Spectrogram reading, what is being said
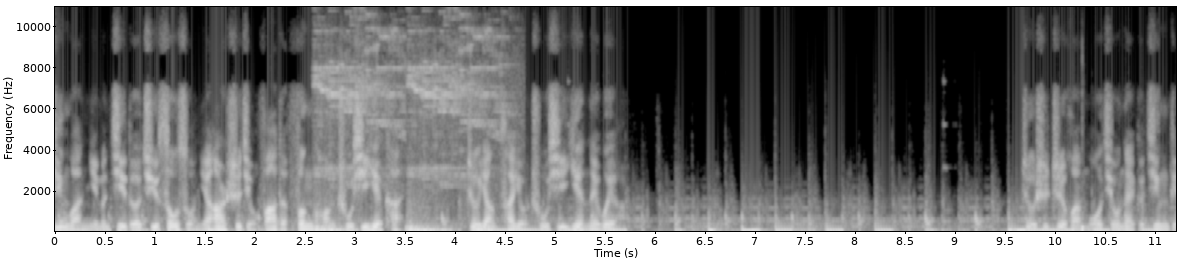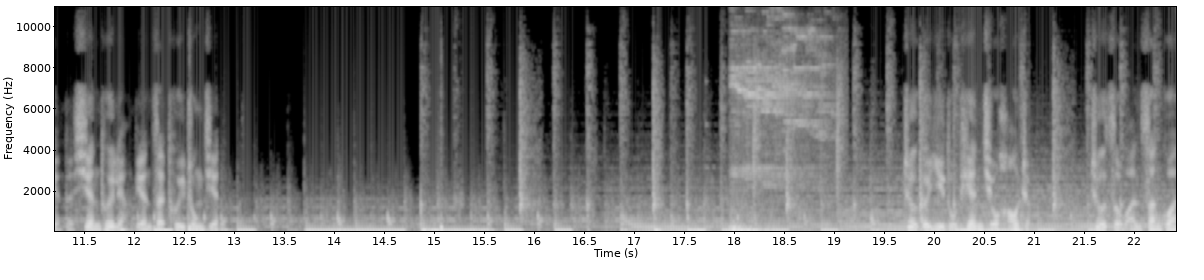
今晚你们记得去搜索年二十九发的《疯狂除夕夜》看，这样才有除夕夜那味儿。这是置换魔球那个经典的先推两边再推中间。这个异度天球好整，这次玩三关，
